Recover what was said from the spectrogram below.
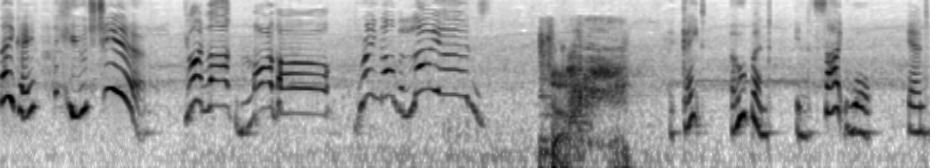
They gave a huge cheer. Good luck, Marco! Bring on the lions! A gate opened in the side wall, and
